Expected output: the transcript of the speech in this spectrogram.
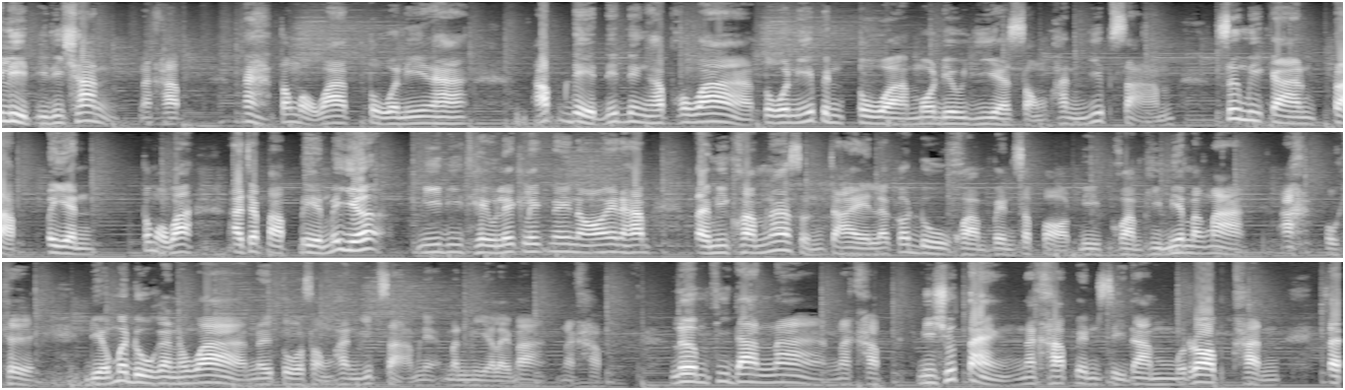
Elite Edition นะครับต้องบอกว่าตัวนี้นะฮะอัปเดตนิดนึงครับ เพราะว่าตัวนี้เป็นตัวโมเดล Year 2023 ซึ่งมีการปรับเปลี่ยนต้องบอกว่าอาจจะปรับเปลี่ยนไม่เยอะมีดีเทลเล็ก ๆ น้อยๆนะครับแต่มีความน่าสนใจแล้วก็ดูความเป็นสปอร์ตมีความพรีเมียมมากๆ อะโอเค เดี๋ยวมาดูกันนะว่าในตัว 2023 เนี่ยมันมีอะไรบ้างนะครับ เริ่มที่ด้านหน้านะครับ มีชุดแต่งนะครับเป็นสีดำรอบคัน แต่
